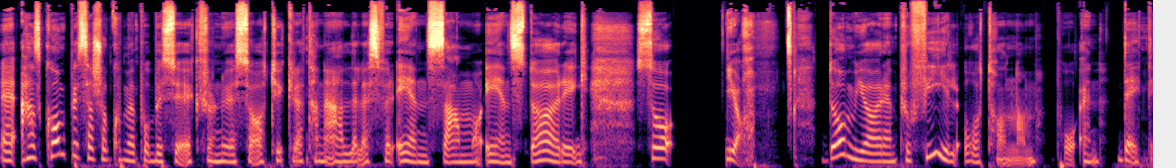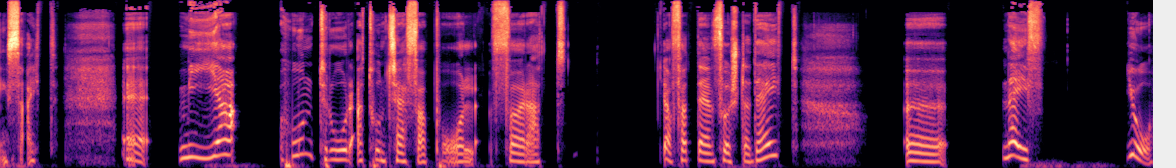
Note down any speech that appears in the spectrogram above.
Eh, hans kompisar som kommer på besök från USA tycker att han är alldeles för ensam och enstörig. Så ja, de gör en profil åt honom på en dejtingsajt. Eh, Mia hon tror att hon träffar Paul för att ja, för att det är en första dejt. Uh, nej, jo,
